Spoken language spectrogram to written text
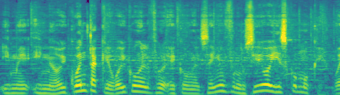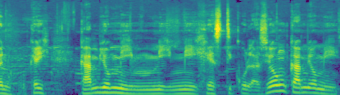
y me, doy cuenta que voy con el, eh, con el ceño fruncido y es como que, bueno, ok, cambio mi, mi, gesticulación, cambio mi,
